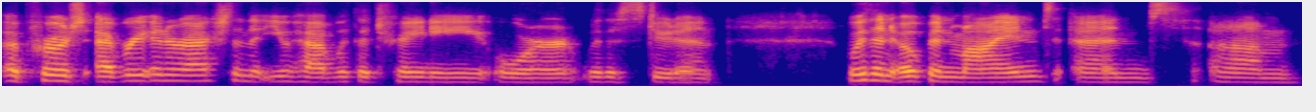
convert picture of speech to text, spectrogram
approach every interaction that you have with a trainee or with a student with an open mind and um,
